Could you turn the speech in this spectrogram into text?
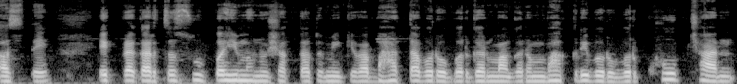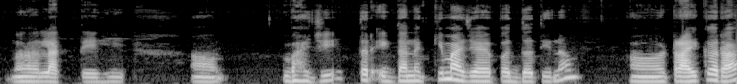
असते. एक प्रकारचं सूपही म्हणू शकता तुम्ही किंवा भाताबरोबर गरमागरम भाकरीबरोबर खूप छान लागते ही भाजी. तर एकदा नक्की माझ्या या पद्धतीनं ट्राय करा.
